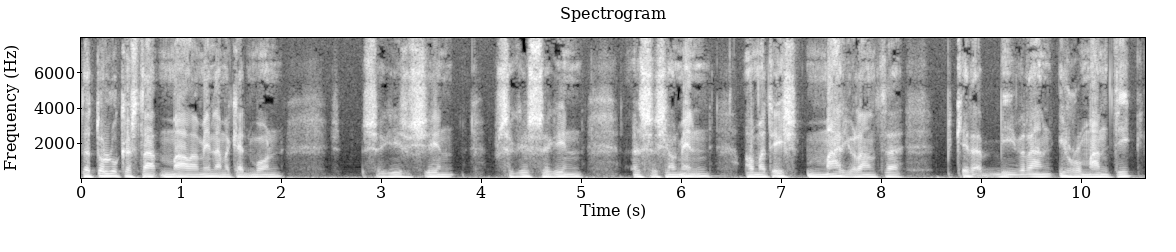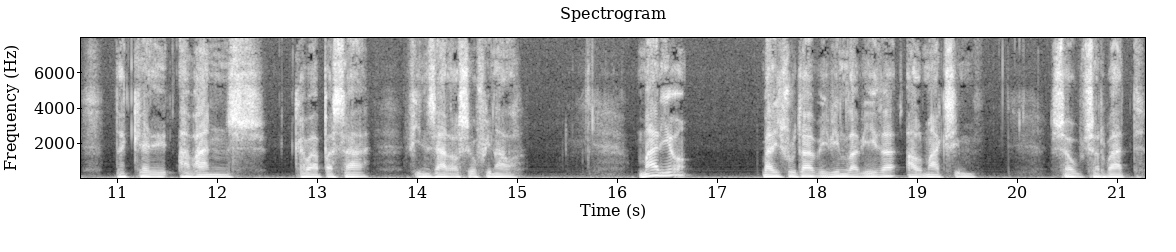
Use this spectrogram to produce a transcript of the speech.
de tot el que està malament en aquest món seguís sent seguís seguint essencialment el mateix Mario Lanza que era vibrant i romàntic d'aquell abans que va passar fins ara al seu final. Mario va disfrutar vivint la vida al màxim. S'ha observat,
